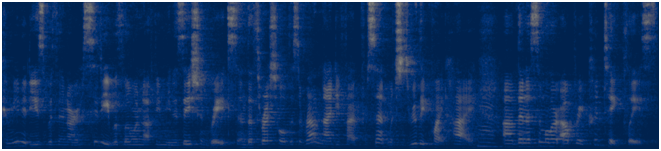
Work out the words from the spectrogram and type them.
communities within our city with low enough immunization rates, and the threshold is around 95%, which is really quite high, mm. uh, then a similar outbreak could take place.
